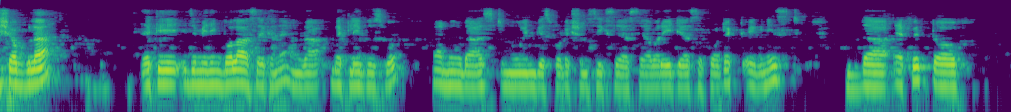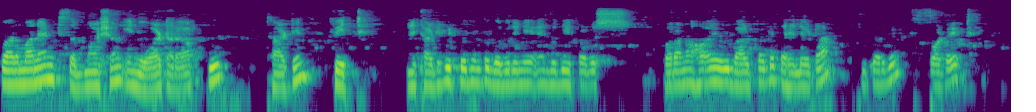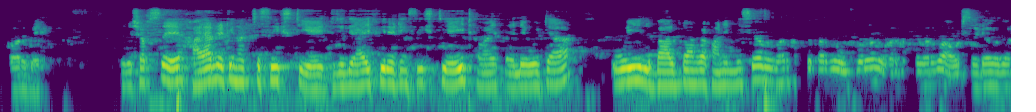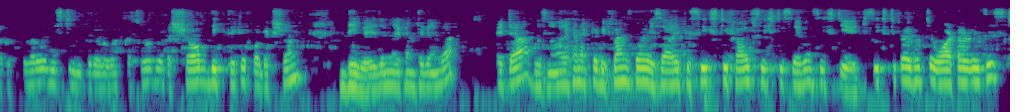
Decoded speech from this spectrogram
সবগুলা একই যে মিনিং বলা আছে এখানে, আমরা দেখলেই বুঝব। No dust no ingress protection সিক্সে আছে আবার এইটে আছে protect against the effect of permanent submersion in water up to thirteen feet মানে থার্টি ফিট পর্যন্ত গভীরে নিয়ে যদি প্রবেশ করানো হয় ওই বাল্বটাকে, তাহলে ওটা কি করবে? প্রোটেক্ট করবে। সবচেয়ে হায়ার রেটিং হচ্ছে সিক্সটি এইট যদি আইপি রেটিং সিক্সটি এইট হয়, তাহলে ওইটা ওই বাল্বটা আমরা পানির নিচেও ব্যবহার করতে পারব, উপরেও ব্যবহার করতে পারব আউটসাইডেও ব্যবহার করতে পারব, বৃষ্টির ভিতরে ব্যবহার করতে পারব। এটা সব দিক থেকে প্রোটেকশন দিবে। এই জন্য এখান থেকে আমরা এটা বুঝলাম। আর এখানে একটা ডিফারেন্স দেওয়া হয়েছে IP sixty five sixty seven sixty eight sixty five হচ্ছে ওয়াটার রেজিস্ট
